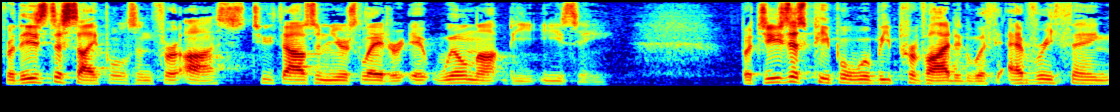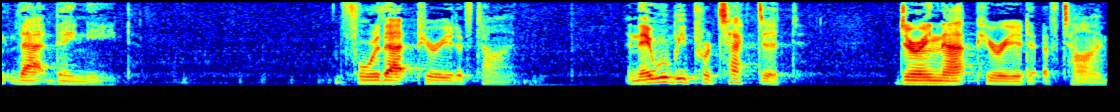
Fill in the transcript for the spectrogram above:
For these disciples and for us, 2,000 years later, it will not be easy. But Jesus' people will be provided with everything that they need for that period of time. And they will be protected during that period of time.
